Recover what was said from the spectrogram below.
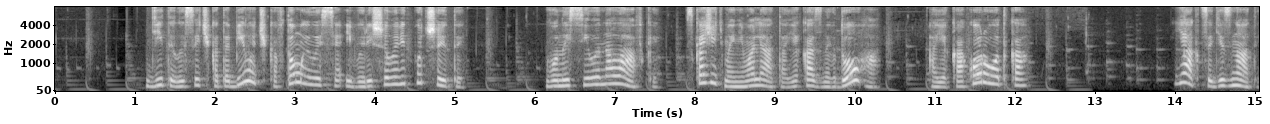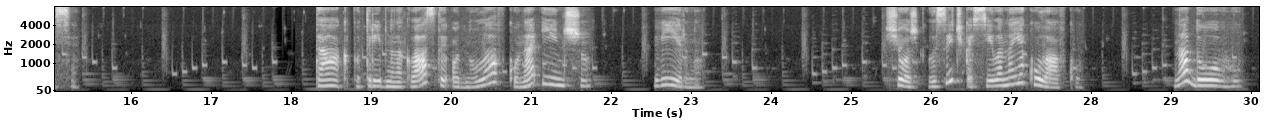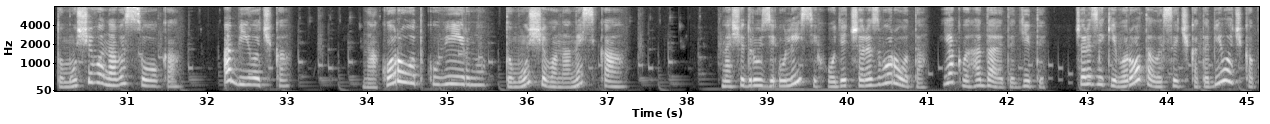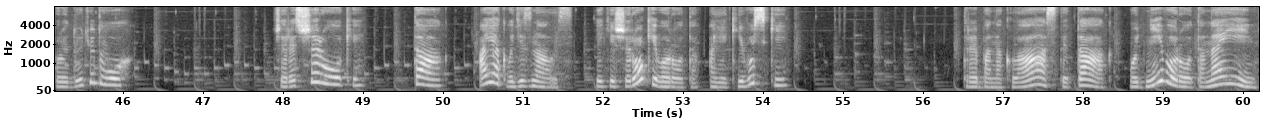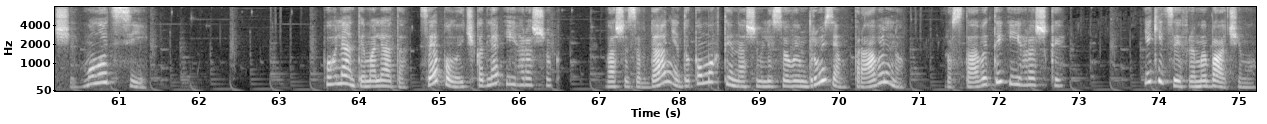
Діти лисичка та білочка втомилися і вирішили відпочити. Вони сіли на лавки. Скажіть мені, малята, яка з них довга, а яка коротка? Як це дізнатися? Так, потрібно накласти одну лавку на іншу. Вірно. Що ж, лисичка сіла на яку лавку? На довгу, тому що вона висока. А білочка? На коротку, вірно, тому що вона низька. Наші друзі у лісі ходять через ворота. Як ви гадаєте, діти, через які ворота лисичка та білочка пройдуть удвох? Через широкі. Так. А як ви дізнались, які широкі ворота, а які вузькі? Треба накласти так, одні ворота на інші. Молодці. Погляньте, малята, це поличка для іграшок. Ваше завдання допомогти нашим лісовим друзям правильно розставити іграшки. Які цифри ми бачимо?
